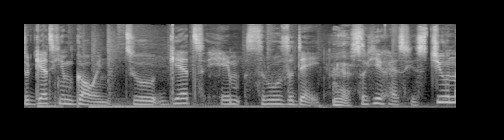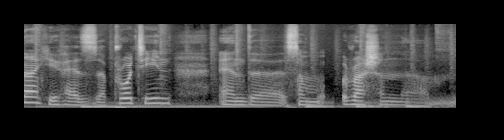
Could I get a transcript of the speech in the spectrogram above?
to get him going, to get him through the day. Yes. So he has his tuna, he has uh, protein, and uh, some Russian um,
